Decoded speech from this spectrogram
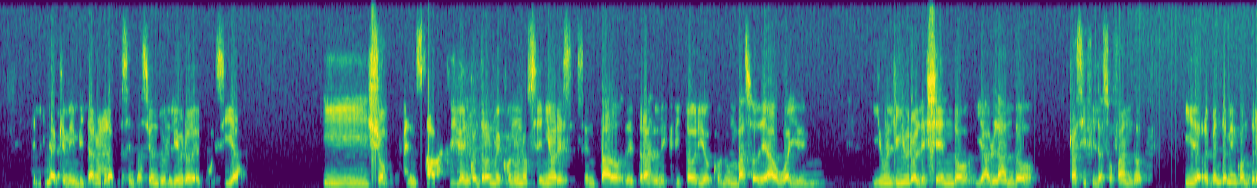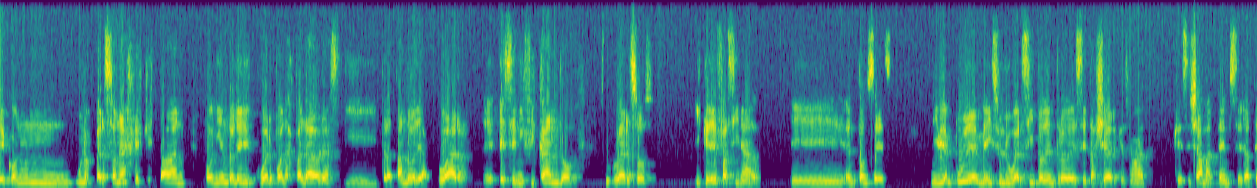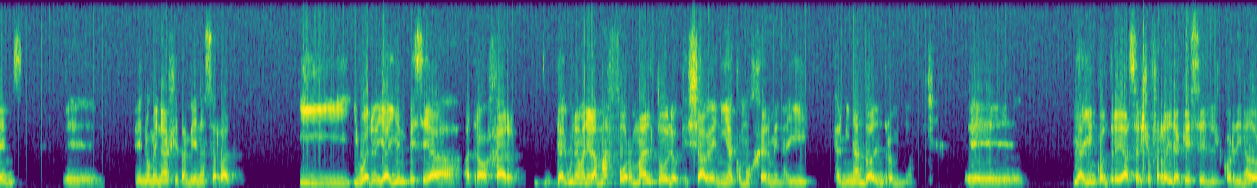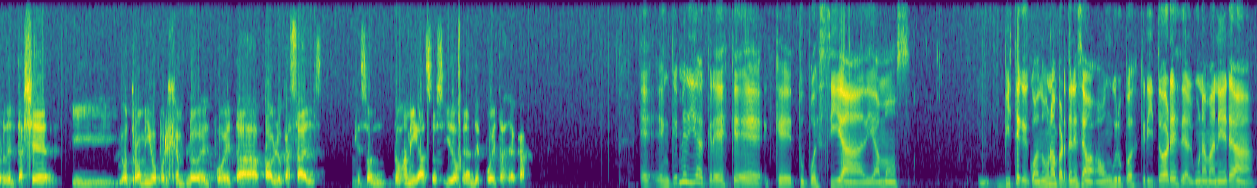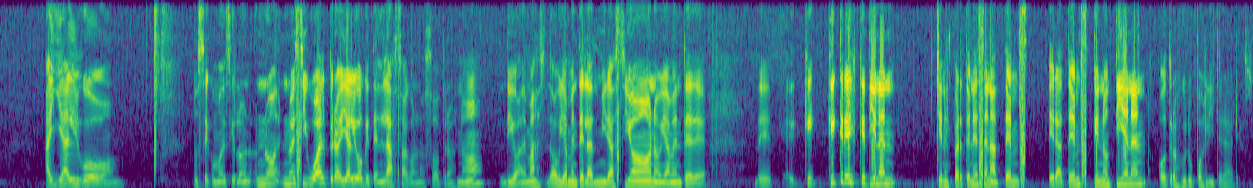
el día que me invitaron a la presentación de un libro de poesía y yo pensaba que iba a encontrarme con unos señores sentados detrás de un escritorio con un vaso de agua y un, y un libro leyendo y hablando, casi filosofando, y de repente me encontré con un- unos personajes que estaban poniéndole el cuerpo a las palabras y tratando de actuar, eh, escenificando sus versos, y quedé fascinado. Y entonces, ni bien pude, me hice un lugarcito dentro de ese taller que se llama, que Temps era Temps, eh, en homenaje también a Serrat. Y, bueno, y ahí empecé a, a trabajar de alguna manera más formal todo lo que ya venía como germen ahí, germinando adentro mío. Eh, y ahí encontré a Sergio Ferreira, que es el coordinador del taller, y otro amigo, por ejemplo, el poeta Pablo Casals, que son dos amigazos y dos grandes poetas de acá. Eh, ¿En qué medida crees que, que tu poesía, digamos, viste que cuando uno pertenece a un grupo de escritores, de alguna manera hay algo no sé cómo decirlo, no, no es igual, pero hay algo que te enlaza con los otros, ¿no? Digo, además, obviamente la admiración, obviamente de... eh, ¿qué, ¿Qué crees que tienen quienes pertenecen a TEMS, era TEMS, que no tienen otros grupos literarios?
